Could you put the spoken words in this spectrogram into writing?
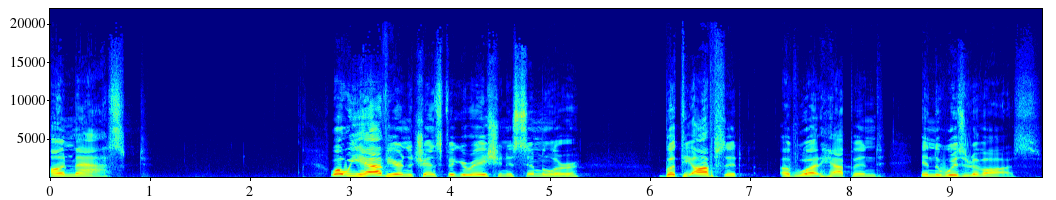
unmasked. What we have here in the Transfiguration is similar, but the opposite of what happened in The Wizard of Oz.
